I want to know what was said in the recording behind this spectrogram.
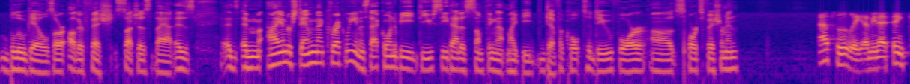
bluegills or other fish such as that. Is, is, am I understanding that correctly? And is that going to be? Do you see that as something that might be difficult to do for uh, sports fishermen? Absolutely. I mean, I think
